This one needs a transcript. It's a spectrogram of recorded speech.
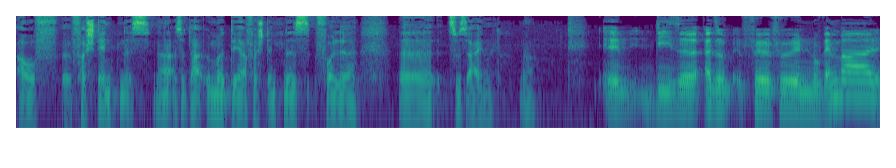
auf äh, Verständnis. Ne? Also da immer der Verständnisvolle äh, zu sein. Ne? Ähm, diese, also für, für November,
